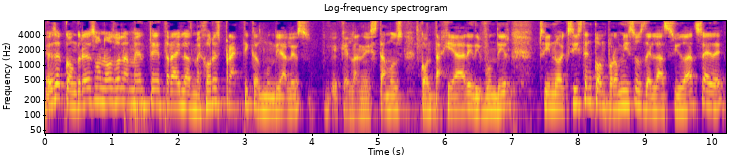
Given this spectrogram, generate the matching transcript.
Ese congreso no solamente trae las mejores prácticas mundiales eh, que las necesitamos contagiar y difundir, sino existen compromisos de la ciudad sede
